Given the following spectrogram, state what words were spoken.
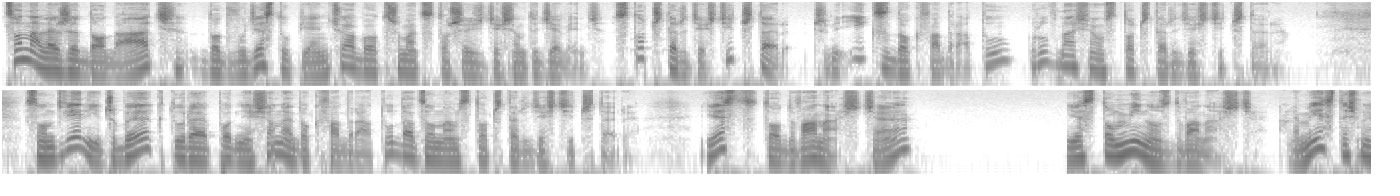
Co należy dodać do 25, aby otrzymać 169? 144, czyli x do kwadratu równa się 144. Są dwie liczby, które podniesione do kwadratu dadzą nam 144. Jest to 12, jest to minus 12. Ale my jesteśmy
